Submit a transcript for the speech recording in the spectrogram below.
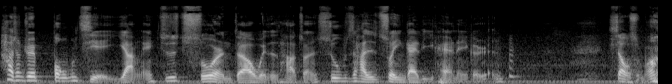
他好像就会崩解一样，哎，就是所有人都要围着他转，殊不知他是最应该离开的那个人。笑什么？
